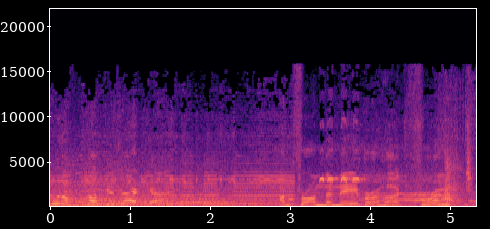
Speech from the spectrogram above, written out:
who the fuck is that guy? I'm from the neighborhood, fruit.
